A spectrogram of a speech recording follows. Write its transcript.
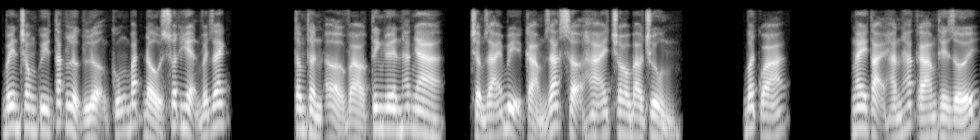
bên trong quy tắc lực lượng cũng bắt đầu xuất hiện vết rách. Tâm thần ở vào tinh nguyên hắc nha, chậm rãi bị cảm giác sợ hãi cho bao trùm. Bất quá, ngay tại hắn hắc ám thế giới,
